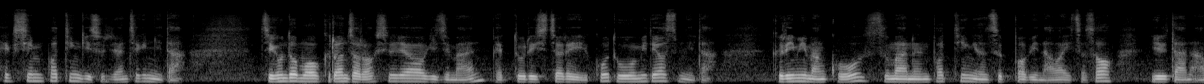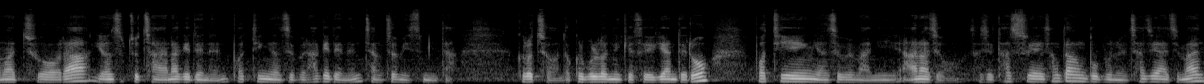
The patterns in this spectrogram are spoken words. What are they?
핵심 퍼팅 기술이란 책입니다. 지금도 뭐 그런저럭 실력이지만 백돌이 시절에 읽고 도움이 되었습니다. 그림이 많고 수많은 퍼팅 연습법이 나와 있어서 일단 아마추어라 연습조차 안 하게 되는 퍼팅 연습을 하게 되는 장점이 있습니다. 그렇죠. 너클볼러님께서 얘기한 대로 퍼팅 연습을 많이 안 하죠. 사실 타수의 상당 부분을 차지하지만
